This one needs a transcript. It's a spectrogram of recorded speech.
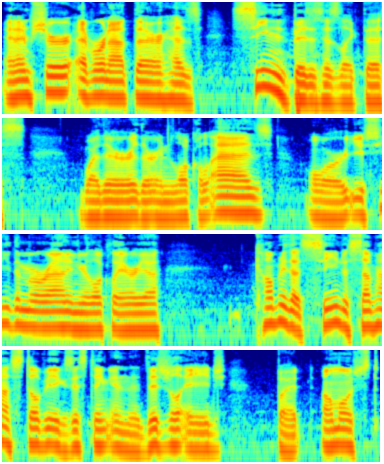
And I'm sure everyone out there has seen businesses like this, whether they're in local ads or you see them around in your local area. Companies that seem to somehow still be existing in the digital age, but almost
